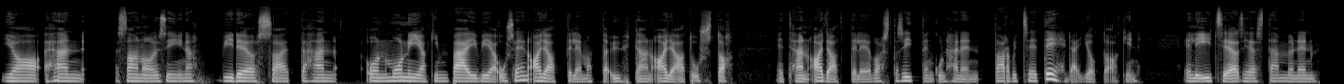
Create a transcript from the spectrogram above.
ja hän sanoi siinä videossa, että hän on moniakin päiviä usein ajattelematta yhtään ajatusta, että hän ajattelee vasta sitten, kun hänen tarvitsee tehdä jotakin. Eli itse asiassa tämmöinen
